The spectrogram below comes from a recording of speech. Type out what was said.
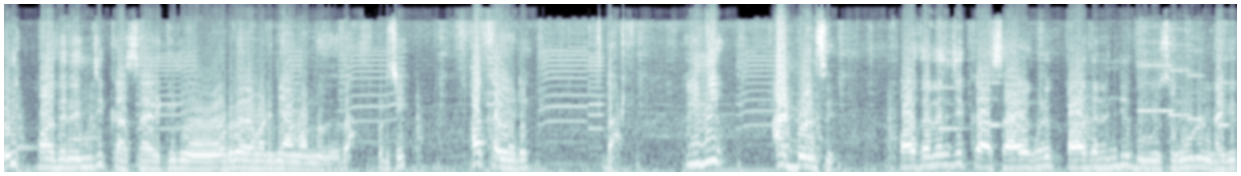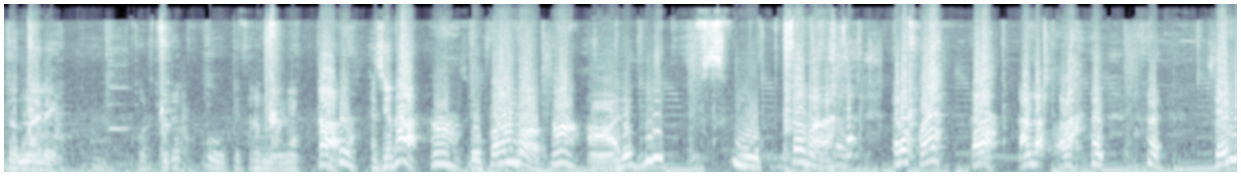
ഒരു പതിനഞ്ച് കസേരക്ക് ഒരു ഓർഡർ തരാൻ വേണ്ടി ഞാൻ വന്നത്. ഇതാ പിടിച്ച്. ആ കൈയ്യട് ഇതാ ഇത് അഡ്വാൻസ് പതിനഞ്ച് കസാരം കൂടി പതിനഞ്ച് ദിവസം കൂടി ഉണ്ടാക്കി തന്നാലേ കുറച്ചൊരു കൂട്ടിത്തരം മോനെ. ട്ടാ, ചേട്ടാ സൂപ്പർ ഉണ്ടോ. ആരും കൂടി സ്മൂത്തടാ എടാ എടാ വേണ്ട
